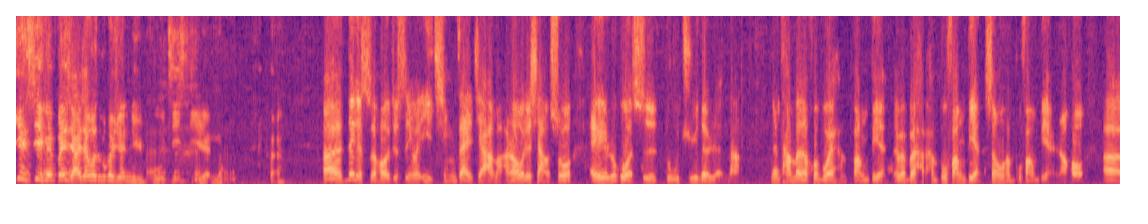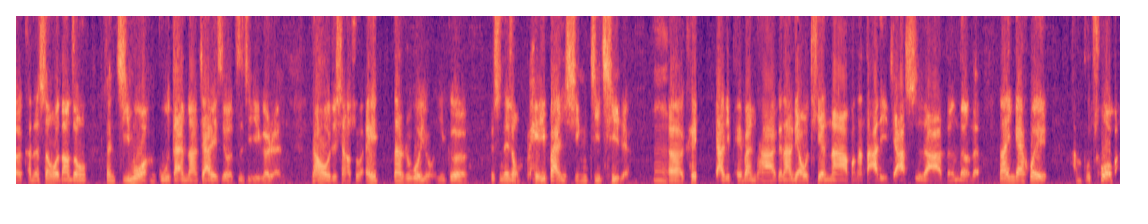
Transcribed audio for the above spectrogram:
燕西也可以分享一下为什么会选女仆机器人呢？呃，那个时候就是因为疫情在家嘛，然后我就想说，哎，如果是独居的人呐、啊，那他们会不会很方便？呃，不不，很不方便，生活很不方便。然后，呃，可能生活当中很寂寞、很孤单呐、啊，家里只有自己一个人。然后我就想说，哎，那如果有一个就是那种陪伴型机器人，嗯，呃，可以家里陪伴他，跟他聊天呐、啊，帮他打理家事啊，等等的，那应该会很不错吧？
